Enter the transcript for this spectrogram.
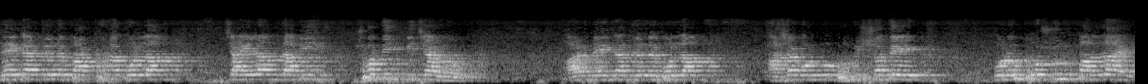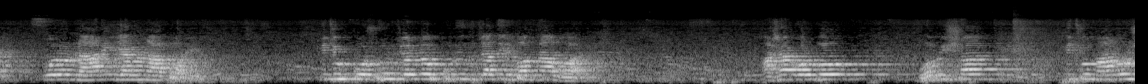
মেয়েটার জন্য প্রার্থনা করলাম, চাইলাম দাবি, সঠিক বিচার হোক। আর মেয়েটার জন্য বললাম, আশা করব ভবিষ্যতে কোনো পশুর পাল্লায় কোনো নারী যেন না পড়ে। কিছু পশুর জন্য পুরুষ জাতির বদনাম হয়। আশা করব ভবিষ্যৎ কিছু মানুষ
